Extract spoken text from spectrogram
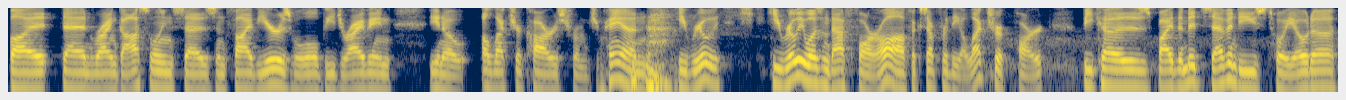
But then Ryan Gosling says in five years we'll all be driving, you know, electric cars from Japan. he really he really wasn't that far off, except for the electric part, because by the mid '70s, Toyota,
